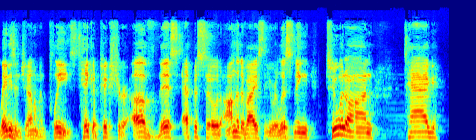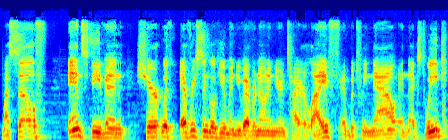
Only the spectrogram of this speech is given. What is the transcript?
Ladies and gentlemen, please take a picture of this episode on the device that you are listening to it on. Tag myself and Steven. Share it with every single human you've ever known in your entire life. And between now and next week,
